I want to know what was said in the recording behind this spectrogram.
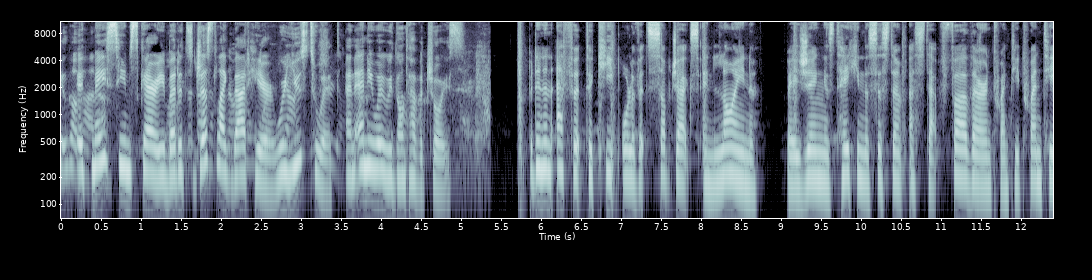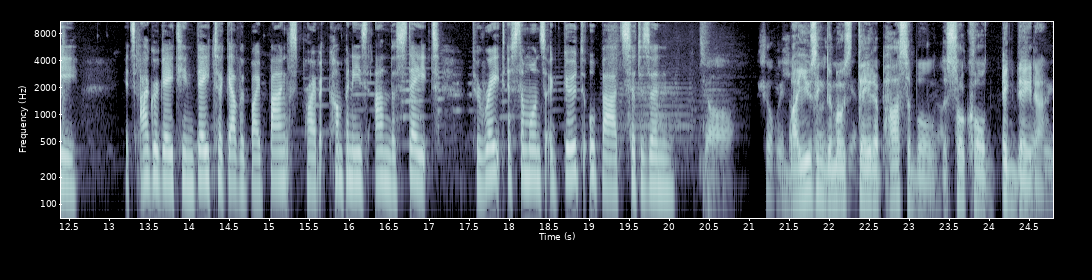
It may seem scary, but it's just like that here. We're used to it, and anyway, we don't have a choice. But in an effort to keep all of its subjects in line, Beijing is taking the system a step further in 2020. It's aggregating data gathered by banks, private companies, and the state to rate if someone's a good or bad citizen. By using the most data possible, the so called big data,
